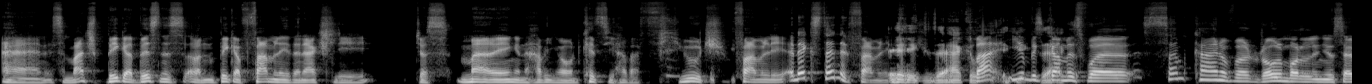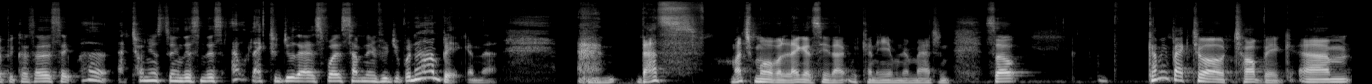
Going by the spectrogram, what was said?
And it's a much bigger business and bigger family than actually just marrying and having your own kids. You have a huge family, an extended family. Exactly. But you exactly. become as well some kind of a role model in yourself because I say, well, Antonio's doing this and this. I would like to do that as well, something in the future, but now I'm big and that. And that's much more of a legacy that we can even imagine. So, coming back to our topic, um,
